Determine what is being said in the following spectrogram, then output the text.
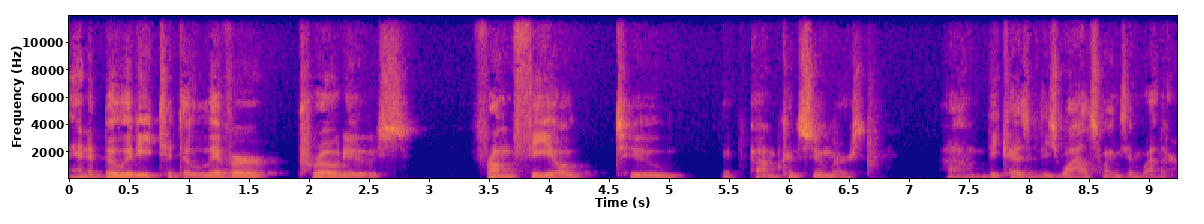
an ability to deliver produce from field to um, consumers um, because of these wild swings in weather.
